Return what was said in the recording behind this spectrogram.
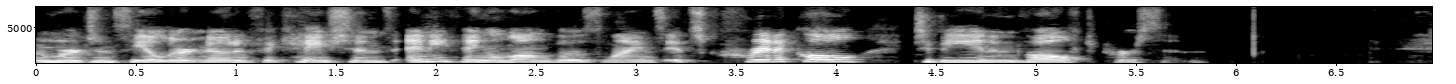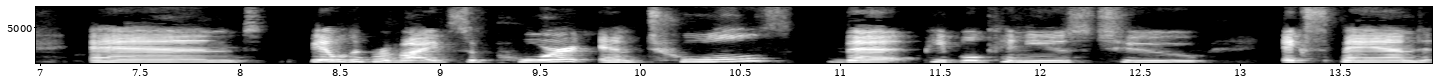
emergency alert notifications, anything along those lines. It's critical to be an involved person and be able to provide support and tools that people can use to expand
